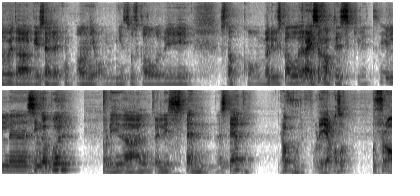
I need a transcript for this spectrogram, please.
Og i dag, kjære kompanjong, så skal vi snakke om Eller vi skal reise faktisk litt til eh, Singapore. Fordi det er et veldig spennende sted. Ja, hvorfor det? Altså, fra,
